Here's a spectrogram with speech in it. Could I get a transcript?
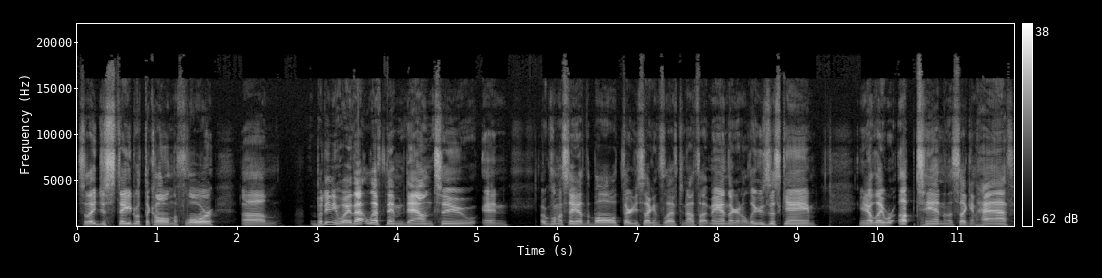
So they just stayed with the call on the floor. Um, but anyway, that left them down two, and Oklahoma State had the ball with 30 seconds left, and I thought, man, they're going to lose this game. You know, they were up 10 in the second half.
